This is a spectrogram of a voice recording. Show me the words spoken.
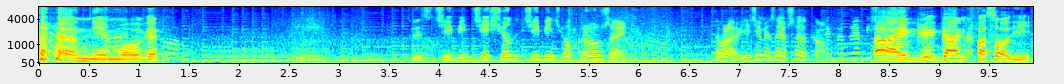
nie mogę. Tu jest 99 okrążeń. Dobra, jedziemy za Joszelką. Tak, gang fasoli.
